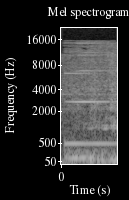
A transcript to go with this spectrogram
you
